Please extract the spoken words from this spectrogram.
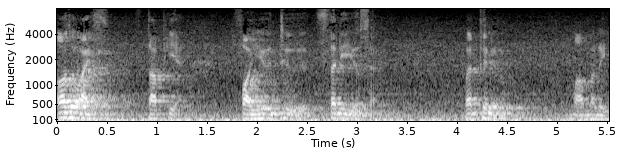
Otherwise, stop here for you to study yourself. Do? normally.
